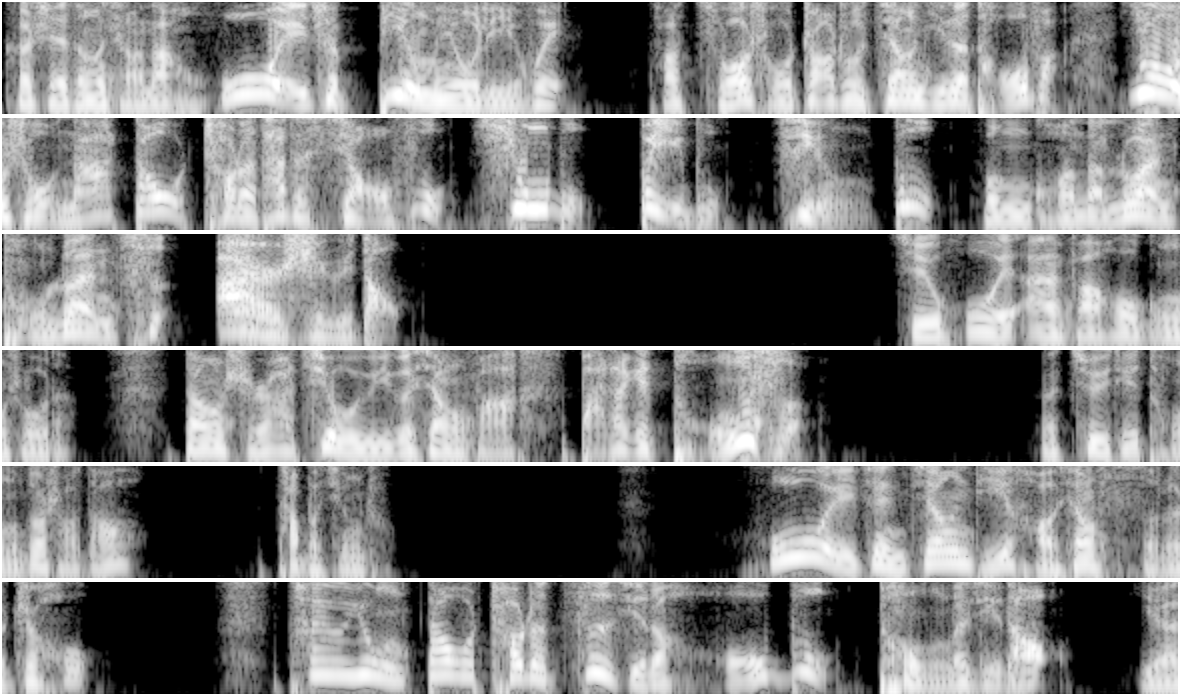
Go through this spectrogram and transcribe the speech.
可谁曾想，那胡伟却并没有理会。他左手抓住江迪的头发，右手拿刀朝着他的小腹、胸部、背部、颈部疯狂的乱捅乱刺二十余刀。据胡伟案发后供述的，当时啊就有一个想法把他给捅死，那具体捅了多少刀，他不清楚。胡伟见江迪好像死了之后，他又用刀朝着自己的喉部捅了几刀，也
